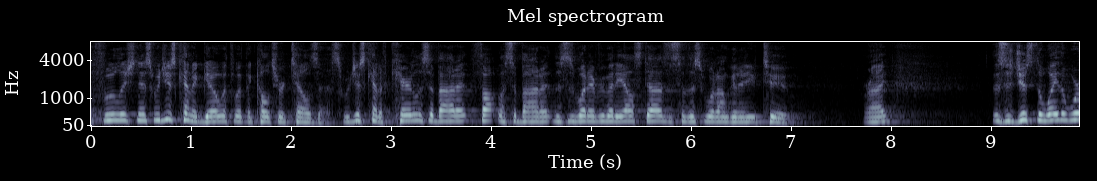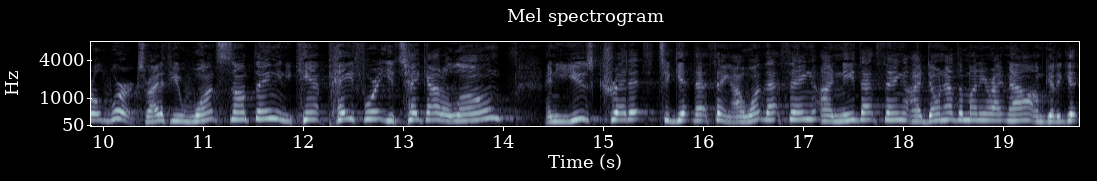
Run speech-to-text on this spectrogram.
foolishness. We just kind of go with what the culture tells us. We're just kind of careless about it, thoughtless about it. This is what everybody else does, so this is what I'm going to do too. Right? This is just the way the world works, right? If you want something and you can't pay for it, you take out a loan and you use credit to get that thing. I want that thing. I need that thing. I don't have the money right now. I'm going to get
